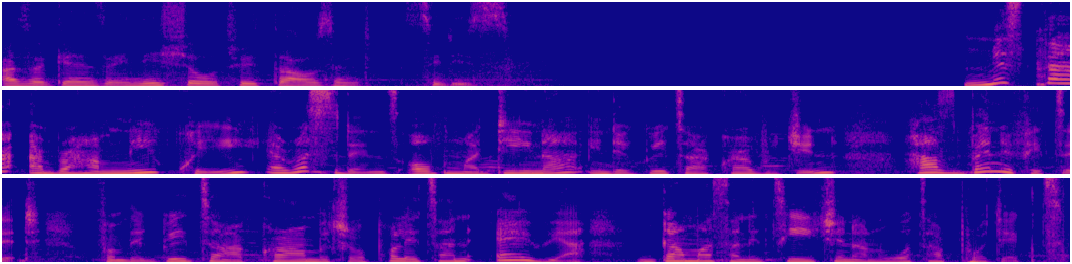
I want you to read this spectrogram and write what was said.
as against the initial 2,000 cedis. Mr. Abraham Nikwe, a resident of Madina in the Greater Accra region, has benefited from the Greater Accra Metropolitan Area GAMA Sanitation and Water Project.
